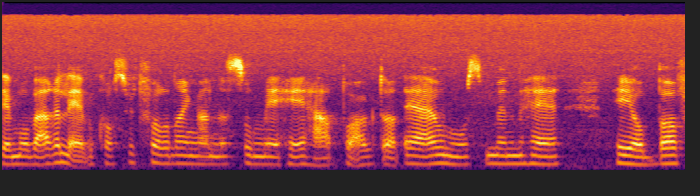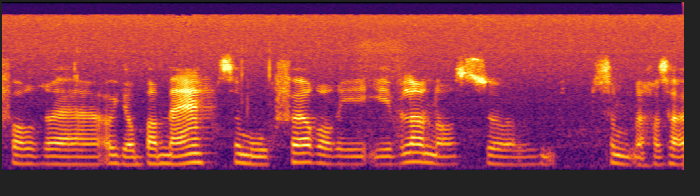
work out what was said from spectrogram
det må være levekårsutfordringene som vi har her på Agder. Det er jo noe som en har har jobba for og å jobbe med som ordfører i Iveland, og så, som altså,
